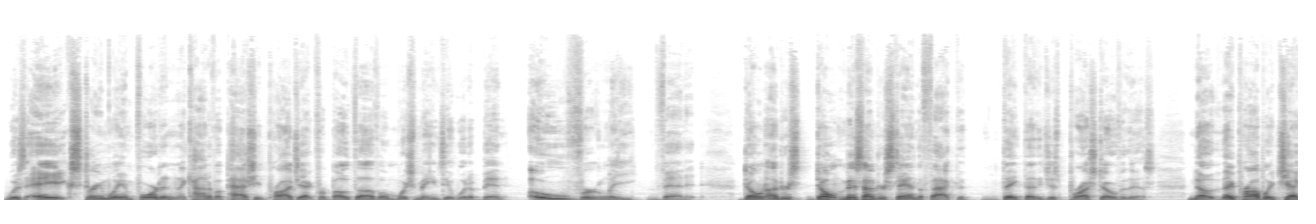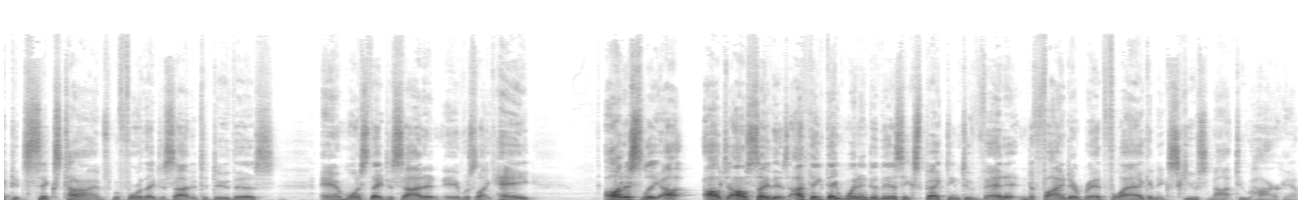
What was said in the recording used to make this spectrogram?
was a extremely important and a kind of a passion project for both of them, which means it would have been overly vetted. Don't under, don't misunderstand the fact that think that they just brushed over this. No, they probably checked it six times before they decided to do this. And once they decided, it was like, hey, honestly, I'll, I'll, I'll say this. I think they went into this expecting to vet it and to find a red flag and excuse not to hire him.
